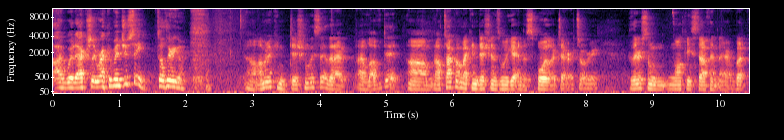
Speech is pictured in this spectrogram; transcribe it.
I would actually recommend you see. So there you go. Uh, I'm going to conditionally say that I, I loved it. Um, and I'll talk about my conditions when we get into spoiler territory. 'Cause there's some wonky stuff in there. But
